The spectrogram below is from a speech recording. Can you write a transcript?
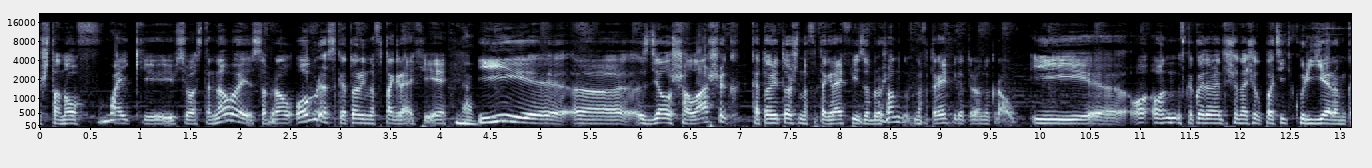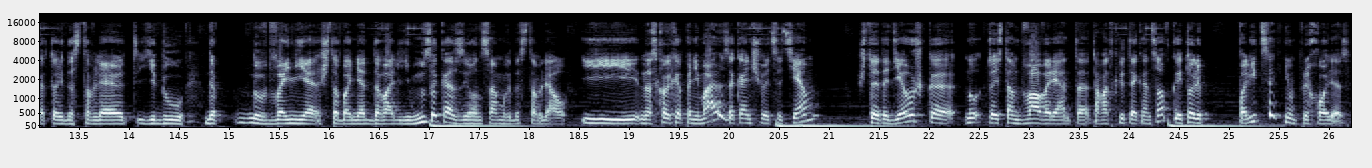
штанов, майки и всего остального собрал образ, который на фотографии, Да. и э, сделал шалашик, который тоже на фотографии изображен, на фотографии, которую он украл. И э, он, он в какой-то момент еще начал платить курьерам, которые доставляют еду до- ну, вдвойне, чтобы они отдавали ему заказы, и он сам их доставлял. И, насколько я понимаю, заканчивается тем, что эта девушка, ну, то есть там два варианта, там открытая концовка, и то ли полиция к нему приходит,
